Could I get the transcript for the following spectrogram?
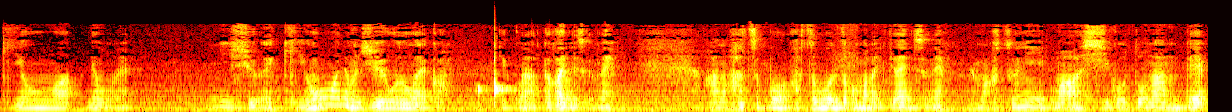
気温は、でもね、20、え、気温はでも15度ぐらいか。結構ね、暖かいんですけどね。あの、初詣、初詣とかまだ行ってないんですよね。まあ普通に、まあ仕事なんで、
